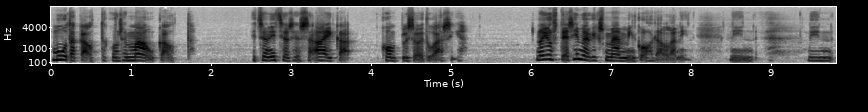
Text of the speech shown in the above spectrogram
muuta kautta kuin sen maun kautta. Että se on itse asiassa aika komplisoitu asia. No just esimerkiksi mämmin kohdalla, niin, niin, niin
